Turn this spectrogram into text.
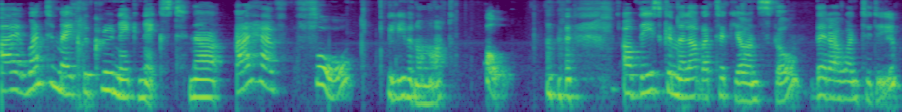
I want to make the crew neck next. Now, I have four, believe it or not, four of these Camilla batik yarns still that I want to do.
